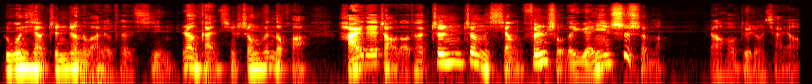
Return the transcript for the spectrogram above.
如果你想真正的挽留他的心，让感情升温的话，还得找到他真正想分手的原因是什么，然后对症下药。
